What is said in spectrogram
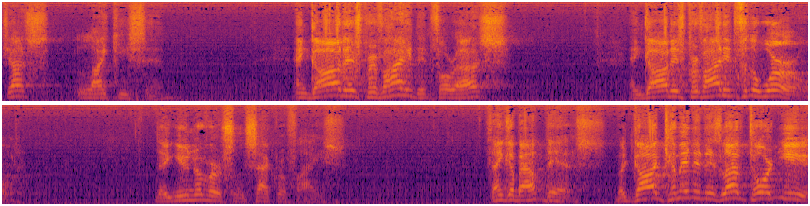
Just like he said. And God has provided for us, and God has provided for the world the universal sacrifice. Think about this. But God committed his love toward you.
